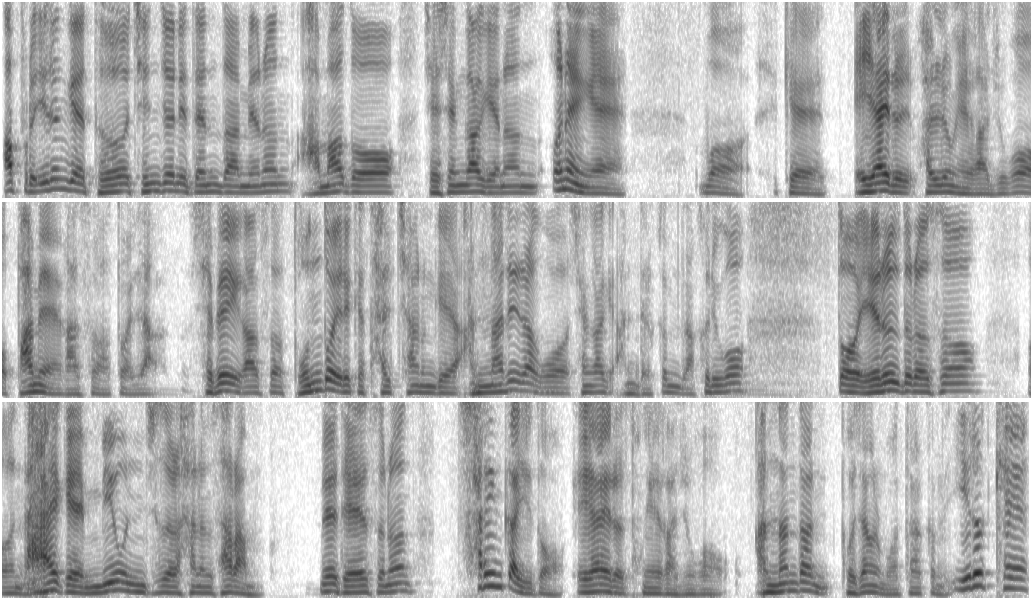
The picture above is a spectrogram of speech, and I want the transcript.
앞으로 이런 게 더 진전이 된다면은 아마도 제 생각에는 은행에 뭐 이렇게 AI를 활용해 가지고 밤에 가서 또 야, 새벽에 가서 돈도 이렇게 탈취하는 게 안날이라고 생각이 안 될 겁니다. 그리고 또 예를 들어서 어, 나에게 미운 짓을 하는 사람에 대해서는 살인까지도 AI를 통해 가지고 안 난다는 보장을 못 할 겁니다. 이렇게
